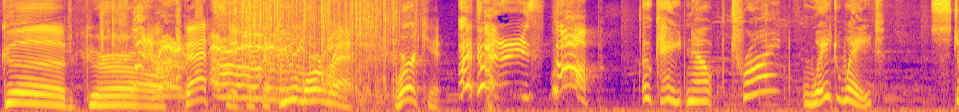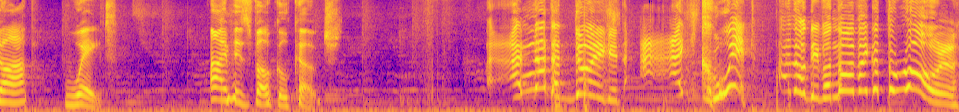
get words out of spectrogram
Good girl. That's it. Just a few more reps. Work it. Wait, wait, Stop! Okay, now try wait, wait, stop, wait. I'm his vocal coach. I'm not doing it. I, I quit. I don't even know if I got the role.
